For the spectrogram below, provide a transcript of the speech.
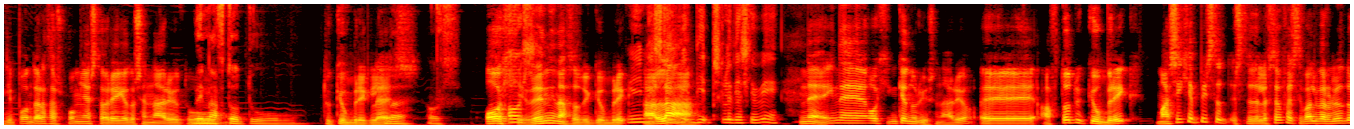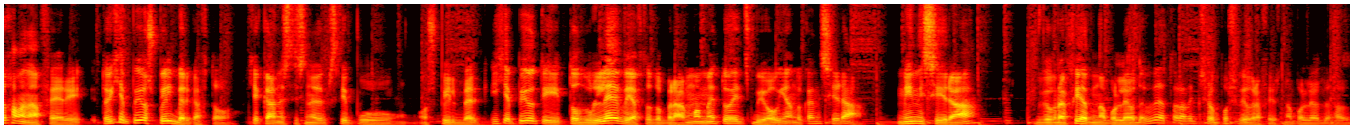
Λοιπόν, τώρα θα σου πω μια ιστορία για το σενάριο του, Δεν είναι αυτό του. του Kubrick, λες. Ναι, όχι. Όχι, Όχι. δεν είναι αυτό του Kubrick. Είναι αλλά. σχεδί- ψηλοδιασκευή. Ναι, είναι, όχι, είναι καινούριο σενάριο. Ε, αυτό του Kubrick μας είχε πει στο, στο τελευταίο φεστιβάλ Βερολίνου, το είχαμε αναφέρει. Το είχε πει ο Spielberg αυτό. Είχε κάνει στη συνέντευξη τύπου ο Spielberg. Είχε πει ότι το δουλεύει αυτό το πράγμα με το HBO για να το κάνει σειρά. Μίνι σειρά, βιογραφία του Ναπολέοντα. Βέβαια τώρα δεν ξέρω πόσες βιογραφίες του Ναπολέοντα θα δω.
